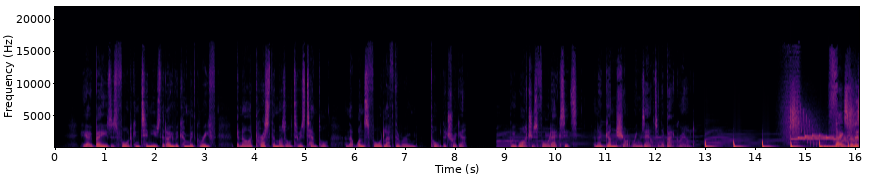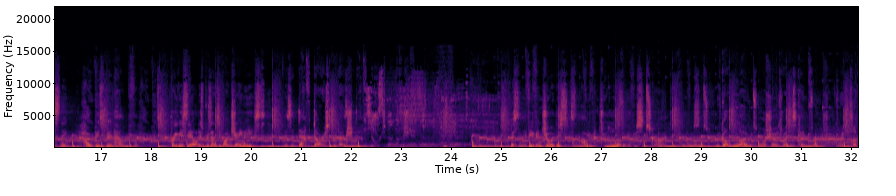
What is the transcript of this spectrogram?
He obeys as Ford continues that overcome with grief, Bernard pressed the muzzle to his temple and that once Ford left the room, pulled the trigger. We watch as Ford exits and a gunshot rings out in the background. Thanks for listening. Hope it's been helpful. Previously on is presented by Jamie East and is a Daft Doris production. Listen, if you've enjoyed this, I would love it if you subscribed. We've got loads more shows where this came from, we'd love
